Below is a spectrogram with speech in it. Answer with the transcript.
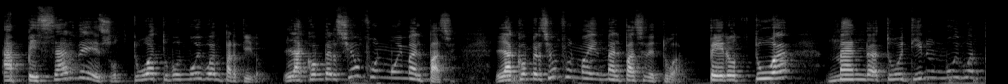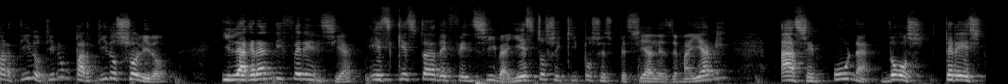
a pesar de eso, Tua tuvo un muy buen partido. La conversión fue un muy mal pase. La conversión fue un muy mal pase de Tua. Pero Tua manda, tiene un muy buen partido, tiene un partido sólido. Y la gran diferencia es que esta defensiva y estos equipos especiales de Miami hacen una, dos, tres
